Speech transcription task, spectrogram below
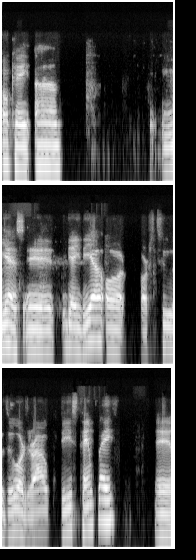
Okay. Um, yes, uh, the idea or or to do or draw this template uh,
